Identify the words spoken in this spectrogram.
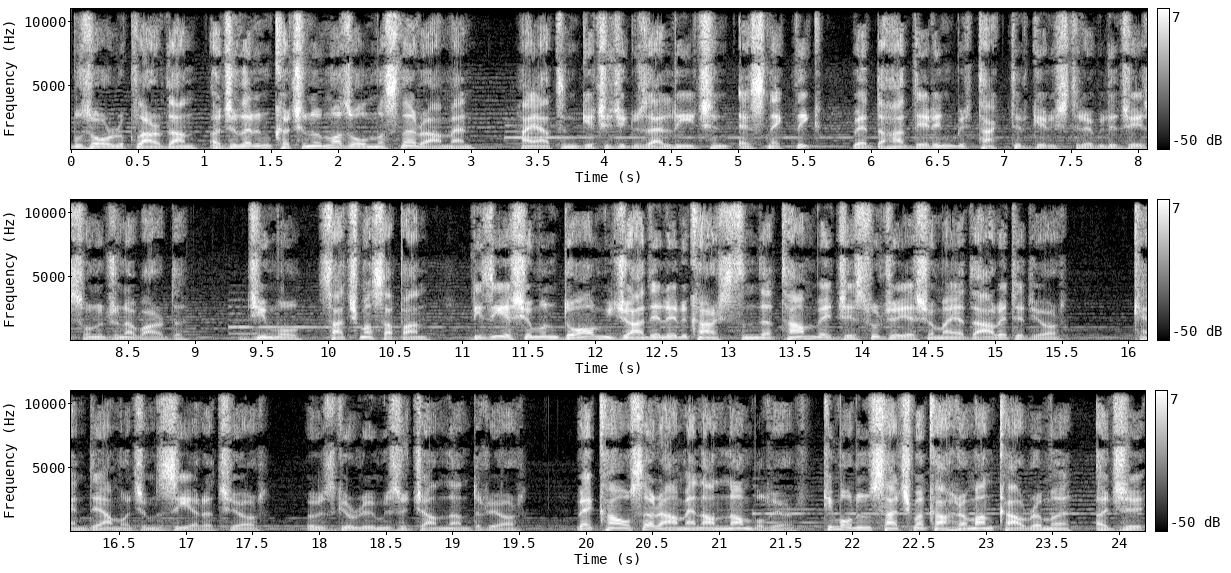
bu zorluklardan, acıların kaçınılmaz olmasına rağmen hayatın geçici güzelliği için esneklik ve daha derin bir takdir geliştirebileceği sonucuna vardı. Jimo, saçma sapan, bizi yaşamın doğal mücadeleleri karşısında tam ve cesurca yaşamaya davet ediyor, kendi amacımızı yaratıyor, özgürlüğümüzü canlandırıyor ve kaosa rağmen anlam buluyor. Timo'nun saçma kahraman kavramı, acı,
